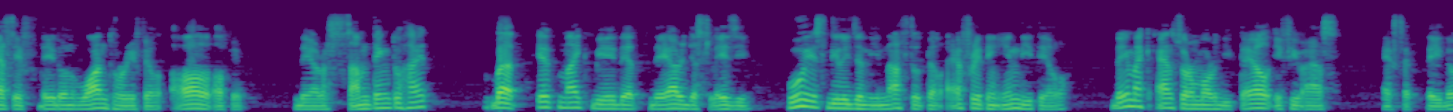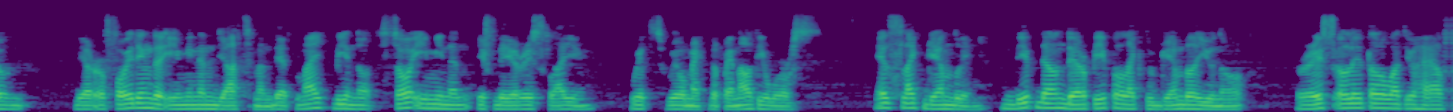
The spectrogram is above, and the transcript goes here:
as if they don't want to reveal all of it. There's something to hide? But it might be that they are just lazy. Who is diligent enough to tell everything in detail? They might answer more detail if you ask, except they don't. They are avoiding the imminent judgment that might be not so imminent if they risk lying, which will make the penalty worse. It's like gambling. Deep down there people like to gamble you know. Risk a little what you have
